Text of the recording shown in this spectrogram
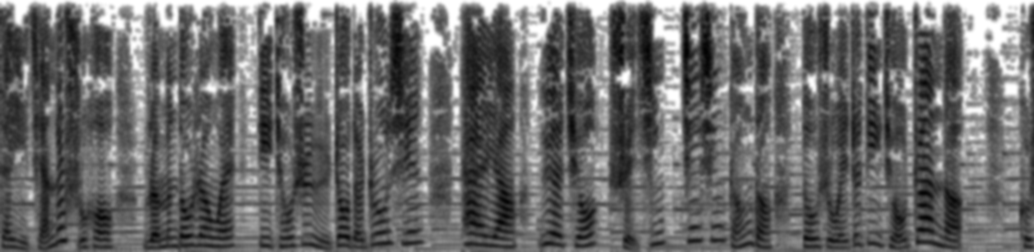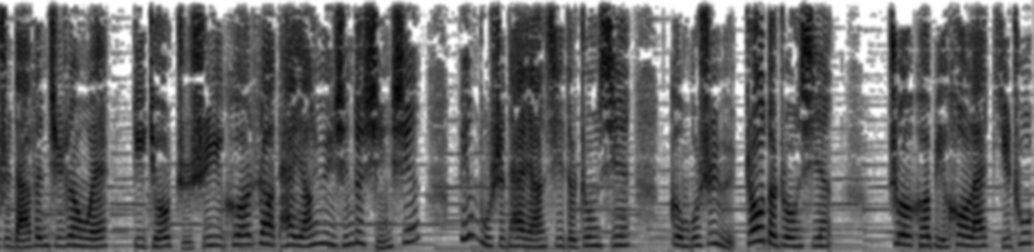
在以前的时候，人们都认为地球是宇宙的中心，太阳、月球、水星、金星等等都是围着地球转的。可是达芬奇认为，地球只是一颗绕太阳运行的行星，并不是太阳系的中心，更不是宇宙的中心。”这可比后来提出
